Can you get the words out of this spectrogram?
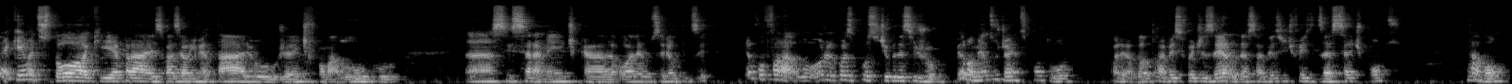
É queima de estoque, é para esvaziar o inventário, o gerente ficou maluco. Ah, sinceramente, cara, olha, não nem o que dizer. Eu vou falar, a única coisa positiva desse jogo, pelo menos o Giants pontuou. Olha, da outra vez foi de zero, dessa vez a gente fez 17 pontos. Tá ah, bom.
